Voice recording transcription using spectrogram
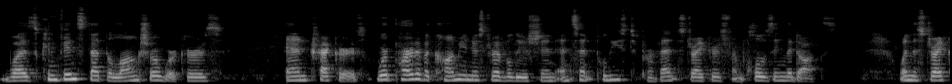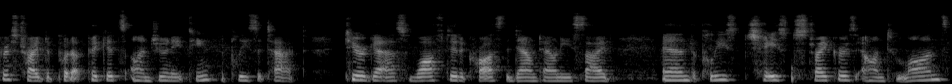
was convinced that the longshore workers and trekkers were part of a communist revolution and sent police to prevent strikers from closing the docks. When the strikers tried to put up pickets on June 18th, the police attacked. Tear gas wafted across the downtown east side, and the police chased strikers onto lawns,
